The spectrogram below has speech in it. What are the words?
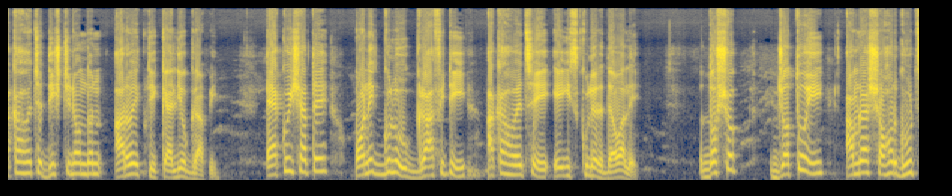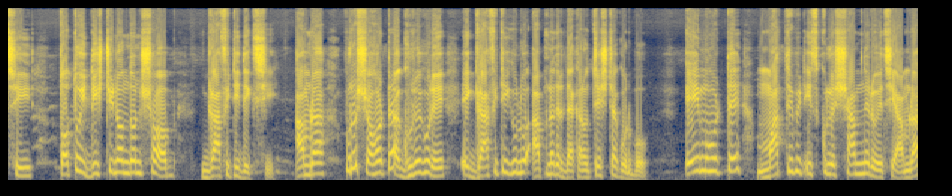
আঁকা হয়েছে দৃষ্টিনন্দন আরও একটি ক্যালিওগ্রাফি। একই সাথে অনেকগুলো গ্রাফিটি আঁকা হয়েছে এই স্কুলের দেওয়ালে। দর্শক, যতই আমরা শহর ঘুরছি, ততই দৃষ্টিনন্দন সব গ্রাফিটি দেখছি। আমরা পুরো শহরটা ঘুরে ঘুরে এই গ্রাফিটিগুলো আপনাদের দেখানোর চেষ্টা করব। এই মুহূর্তে মাতৃপীঠ স্কুলের সামনে রয়েছি আমরা।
